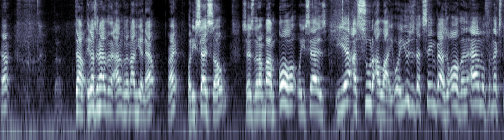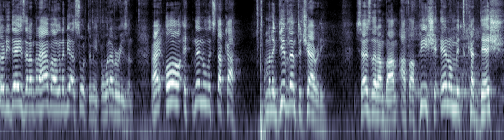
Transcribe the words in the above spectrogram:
Yeah? Now, he doesn't have the animals are not here now, right? But he says so. Says the Rambam. Or he says, yeah, asur alai. Or he uses that same value. Oh, the animal for the next 30 days that I'm going to have are going to be asur to me for whatever reason, right? Or itnenu litzdaka. I'm going to give them to charity. Says the Rambam, afal pi she'eno mitkadesh,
